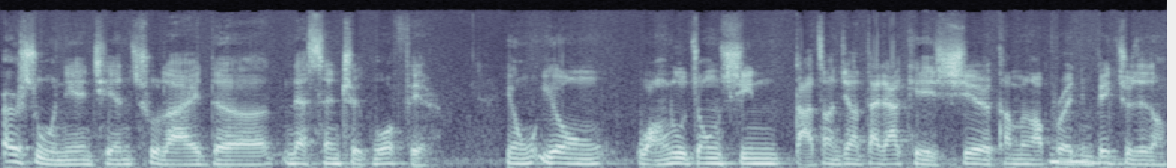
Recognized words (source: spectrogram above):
二十五年前出来的 net-centric warfare，用用网络中心打仗，这样大家可以 share common operating picture 这种，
